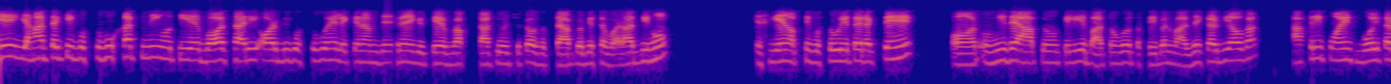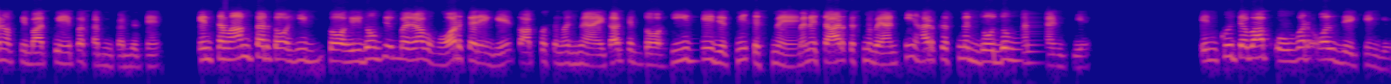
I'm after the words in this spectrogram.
ये यहाँ तक की गुफ्तु खत्म नहीं होती है, बहुत सारी और भी गुफ्तु है, लेकिन हम देख रहे हैं क्योंकि वक्त काफ़ी हो चुका है, हो सकता है आप लोग के सवाल भी हों, इसलिए हम अपनी गुफ्तु ये तक रखते हैं और उम्मीद है आप लोगों के लिए बातों को तकरीबन वाजे कर दिया होगा। आखिरी पॉइंट बोलकर हम अपनी बात को यहीं पर खत्म कर देते हैं। इन तमाम तर तोहीद, तोहीदों के ऊपर जब गौर करेंगे तो आपको समझ में आएगा कि तोहीद की जितनी किस्में हैं, मैंने चार किस्में बयान की, हर किस्म में दो दो बयान किए इनको जब आप ओवरऑल देखेंगे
